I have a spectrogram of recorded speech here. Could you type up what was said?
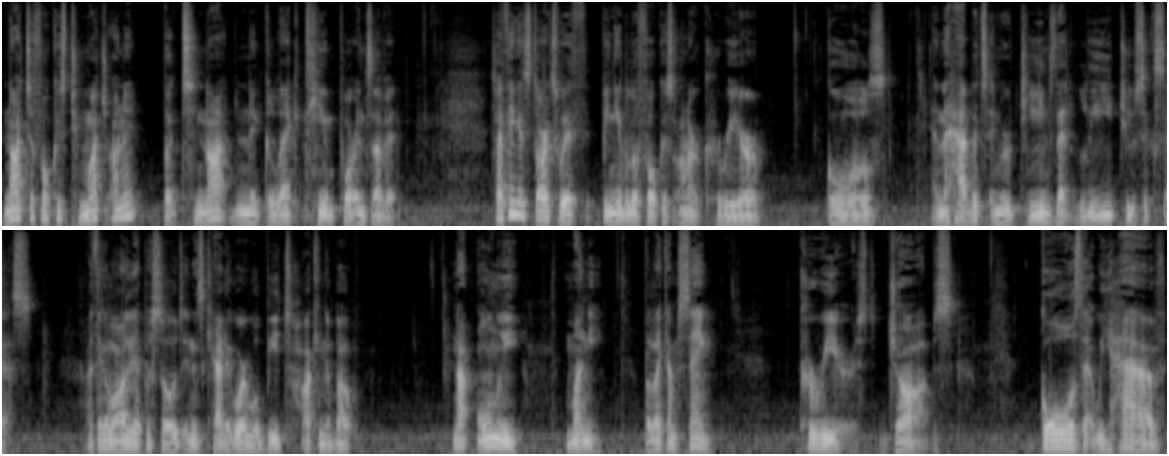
Not to focus too much on it, but to not neglect the importance of it. So I think it starts with being able to focus on our career, goals, and the habits and routines that lead to success. I think a lot of the episodes in this category will be talking about not only money, but like I'm saying, careers, jobs, goals that we have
